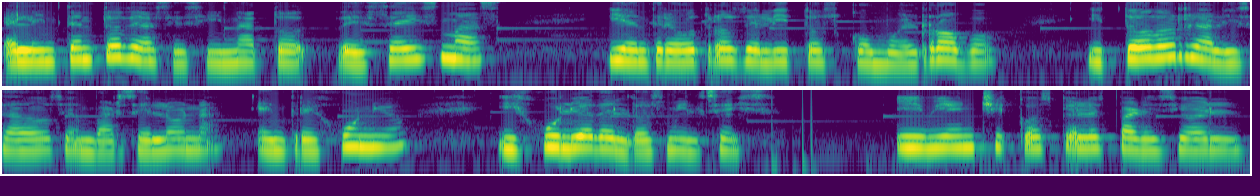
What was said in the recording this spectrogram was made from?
el intento de asesinato de seis más y entre otros delitos como el robo, y todos realizados en Barcelona entre junio y julio del 2006. Y bien chicos, ¿qué les pareció el,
